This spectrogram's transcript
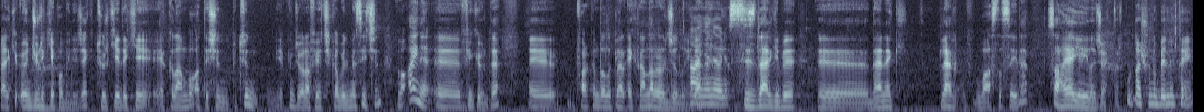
belki öncülük yapabilecek, Türkiye'deki yakılan bu ateşin bütün yakın coğrafyaya çıkabilmesi için ama aynı e, figürde e, farkındalıklar, ekranlar aracılığıyla sizler gibi e, dernekler vasıtasıyla sahaya yayılacaktır. Burada şunu belirteyim.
